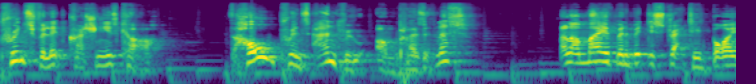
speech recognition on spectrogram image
Prince Philip crashing his car, the whole Prince Andrew unpleasantness, and I may have been a bit distracted by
